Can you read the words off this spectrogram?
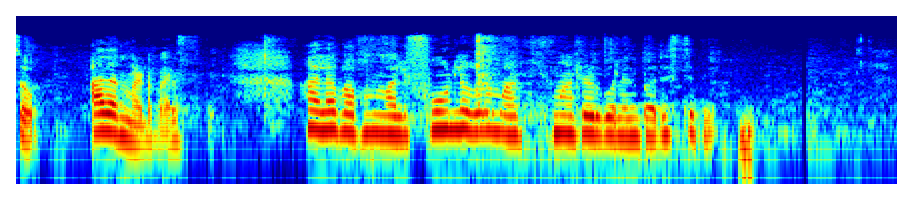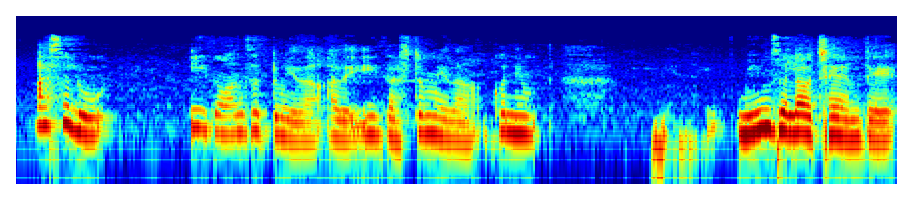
సో అదనమాట పరిస్థితి. అలా పాపం వాళ్ళు ఫోన్లో కూడా మాట్లాడుకోలేని పరిస్థితి. అసలు ఈ కాన్సెప్ట్ మీద అదే ఈ కష్టం మీద కొన్ని మీమ్స్ ఎలా వచ్చాయంటే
